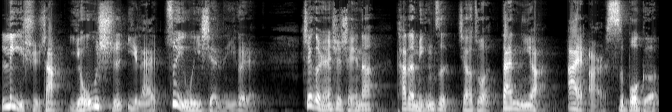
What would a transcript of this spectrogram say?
历史上有史以来最危险的一个人。这个人是谁呢？他的名字叫做丹尼尔·艾尔斯伯格。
